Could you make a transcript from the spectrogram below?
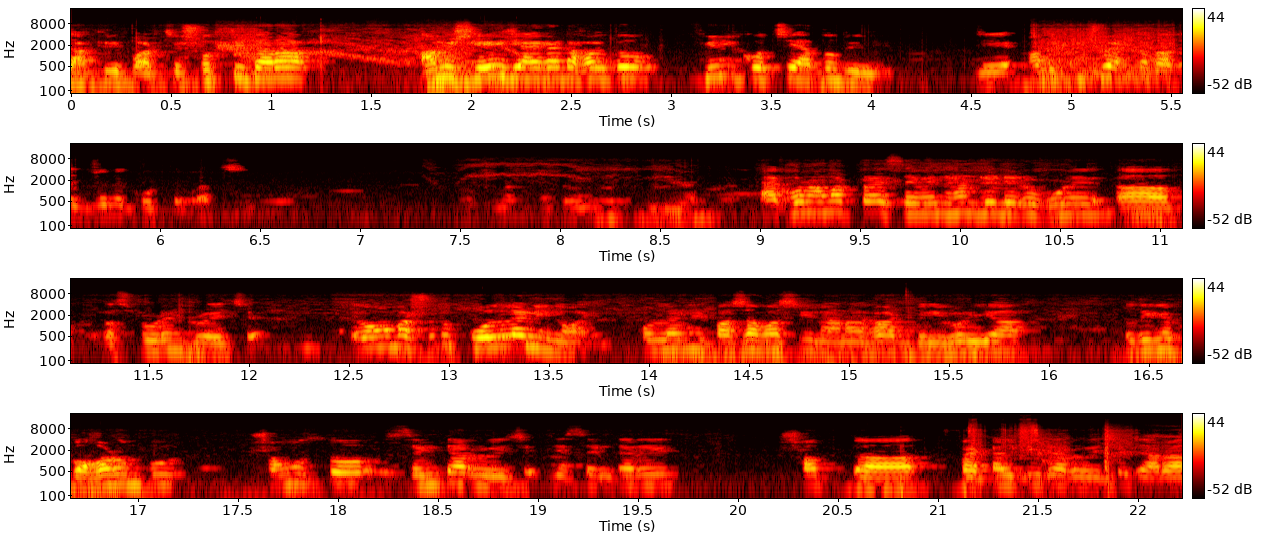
চাকরি পাচ্ছে। সত্যি তারা, আমি সেই জায়গাটা হয়তো ফিল করছি এতদিনে যে আমি কিছু একটা তাদের জন্য করতে পারছি। এখন আমার প্রায় সেভেন হান্ড্রেডের ওপরে স্টুডেন্ট রয়েছে। এবং আমার শুধু কল্যাণী নয়, কল্যাণীর পাশাপাশি নানাঘাট বেলঘরিয়া, ওদিকে বহরমপুর, সমস্ত সেন্টার রয়েছে। যে সেন্টারে সব ফ্যাকাল্টিরা রয়েছে যারা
